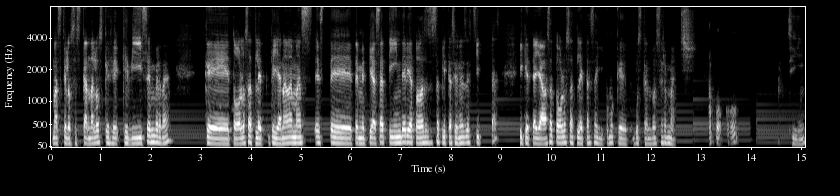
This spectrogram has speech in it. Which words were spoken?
más que los escándalos que, que dicen, ¿verdad? Que todos los atletas, que ya nada más este, te metías a Tinder y a todas esas aplicaciones de citas y que te hallabas a todos los atletas ahí como que buscando hacer match. ¿A poco? Sí.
